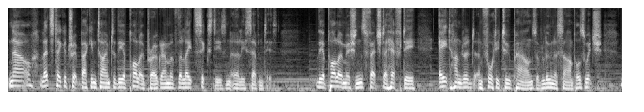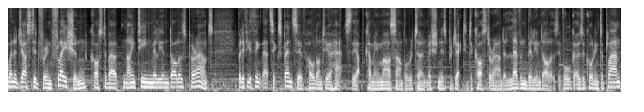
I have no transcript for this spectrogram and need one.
Now, let's take a trip back in time to the Apollo program of the late 60s and early 70s. The Apollo missions fetched a hefty 842 pounds of lunar samples, which, when adjusted for inflation, cost about $19 million per ounce. But if you think that's expensive, hold on to your hats. The upcoming Mars sample return mission is projected to cost around $11 billion. If all goes according to plan,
